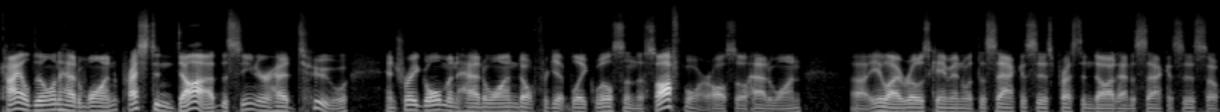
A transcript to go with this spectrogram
Kyle Dillon had one, Preston Dodd, the senior, had two, and Trey Goldman had one. Don't forget Blake Wilson, the sophomore, also had one. Uh, Eli Rose came in with the sack assist. Preston Dodd had a sack assist. So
